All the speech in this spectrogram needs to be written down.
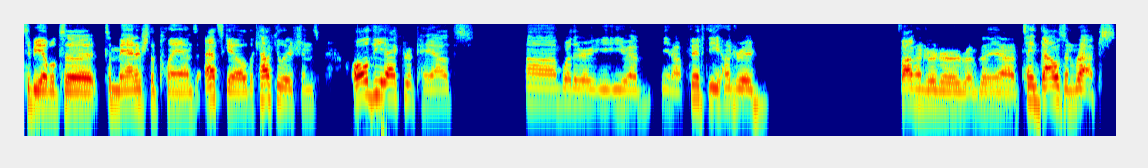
to be able to to manage the plans at scale, the calculations, all the accurate payouts, um, whether you have you know 50, 100, 500 or you know, 10,000 reps.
